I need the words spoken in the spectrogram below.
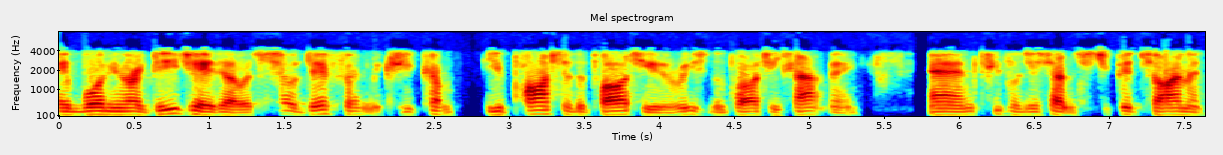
And when you're a DJ, though, it's so different because you come, you're part of the party, the reason the party's happening. And people just having such a good time and,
